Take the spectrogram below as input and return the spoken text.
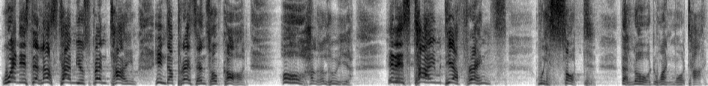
When is the last time you spent time in the presence of God? Oh, hallelujah. It is time, dear friends, we sought the Lord one more time.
